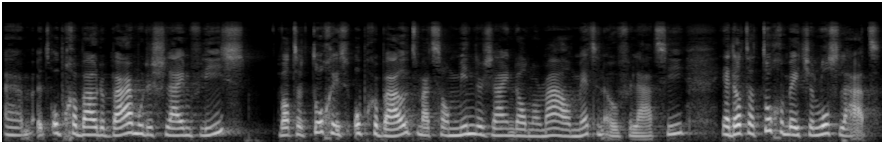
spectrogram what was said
um, het opgebouwde baarmoederslijmvlies, wat er toch is opgebouwd, maar het zal minder zijn dan normaal met een ovulatie, ja, dat dat toch een beetje loslaat.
